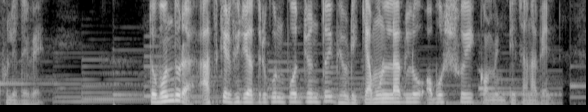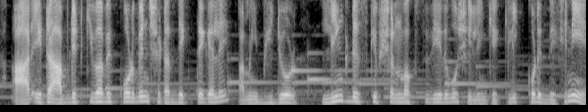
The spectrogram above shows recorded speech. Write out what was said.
খুলে দেবে। তো বন্ধুরা, আজকের ভিডিও এতটুকুন পর্যন্তই। ভিডিওটি কেমন লাগল অবশ্যই কমেন্টে জানাবেন। আর এটা আপডেট কীভাবে করবেন সেটা দেখতে গেলে আমি ভিডিওর লিঙ্ক ডিসক্রিপশন বক্সে দিয়ে দেবো, সেই লিঙ্কে ক্লিক করে দেখে নিয়ে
